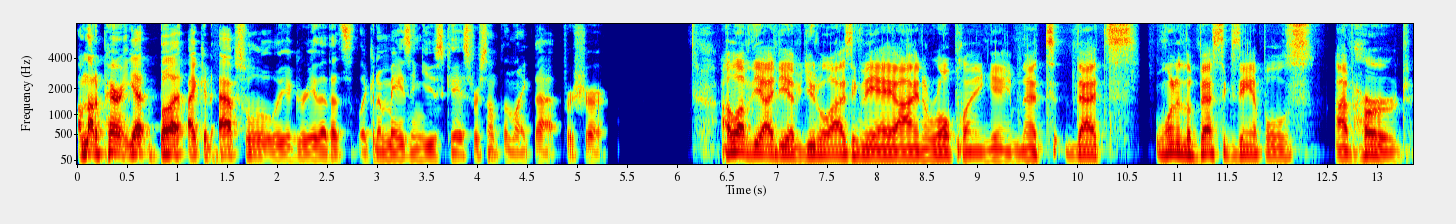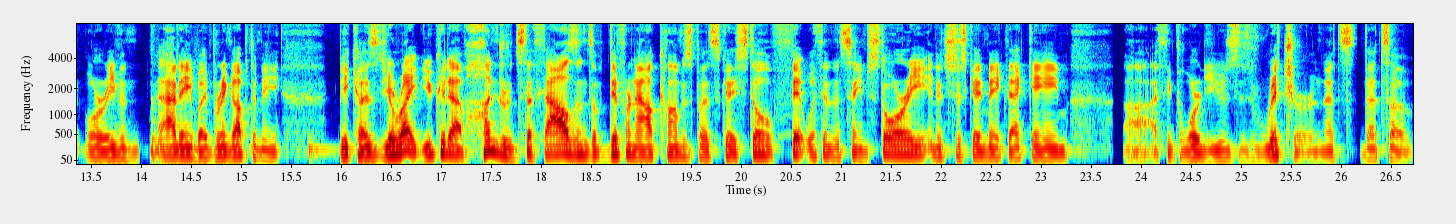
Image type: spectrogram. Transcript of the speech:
I'm not a parent yet, but I could absolutely agree that that's like an amazing use case for something like that for sure. I love the idea of utilizing the AI in a role playing game. That that's one of the best examples I've heard or even had anybody bring up to me because you're right. You could have hundreds to thousands of different outcomes, but it's going to still fit within the same story, and it's just going to make that game uh, I think the word you use is richer, and that's that's a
